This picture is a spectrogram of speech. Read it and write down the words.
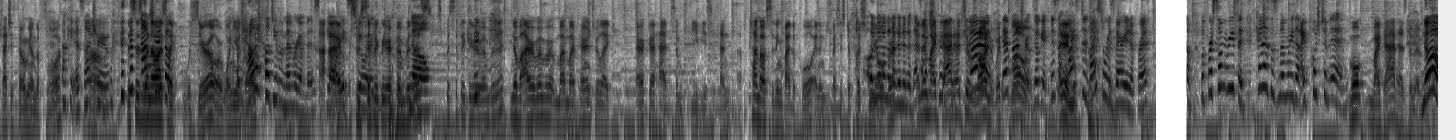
try to throw me on the floor. Okay, that's not Um, true. This That's is when I was like zero or one years Okay, how the hell do you have a memory of this? I, Yo, I specifically remember No. this. Specifically remember this. No, but I remember my, my parents were like, Erica had some devious intent. A time I was sitting by the pool and then my sister pushed Oh me no, no over. no no no no no! That's and then my true. dad had to No, no, run no, with That's not true. Okay, this in. my, st- my story is very different. But for some reason, Ken has this memory that I pushed him in. Well, my dad has the memory. No.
